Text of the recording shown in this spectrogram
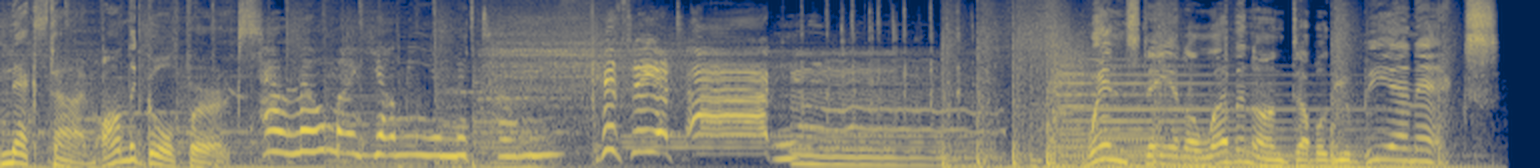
Next time on The Goldbergs. Hello, my yummy in the tummy. Kissy attack! Mm. Wednesday at 11 on WBNX.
